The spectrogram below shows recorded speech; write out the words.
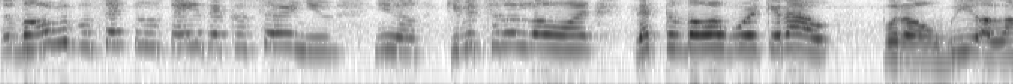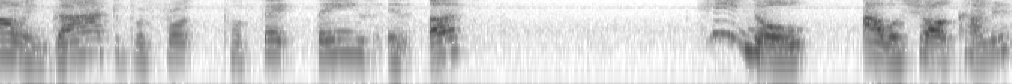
The Lord will perfect those things that concern you. You know, give it to the Lord. Let the Lord work it out. But are we allowing God to perfect, perfect things in us? He know our shortcomings.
